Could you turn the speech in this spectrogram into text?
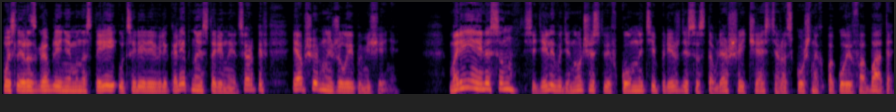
После разграбления монастырей уцелели великолепная старинная церковь и обширные жилые помещения. Мария и Эллисон сидели в одиночестве в комнате, прежде составлявшей часть роскошных покоев аббата,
